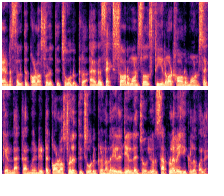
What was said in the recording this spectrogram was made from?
വേണ്ട സ്ഥലത്ത് കൊളസ്ട്രോൾ എത്തിച്ചു കൊടുക്കുക. അതായത് സെക്സ് ഹോർമോൺസ് സ്റ്റീറോയിഡ് ഹോർമോൺസ് ഒക്കെ ഉണ്ടാക്കാൻ വേണ്ടിയിട്ട് കൊളസ്ട്രോൾ എത്തിച്ചു കൊടുക്കുന്നത് എൽ ഡി എല്ലിന്റെ ജോലി ഒരു സപ്ലൈ വെഹിക്കിൾ പോലെ.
